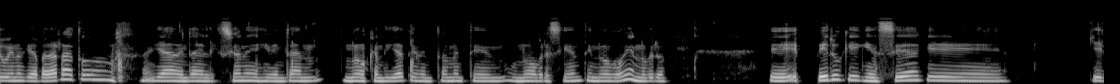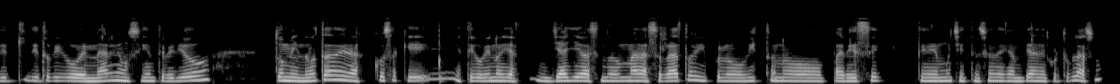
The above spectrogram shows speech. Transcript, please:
gobierno queda para rato, ya vendrán elecciones y vendrán nuevos candidatos, eventualmente un nuevo presidente y un nuevo gobierno, pero eh, espero que quien sea que, que le, toque gobernar en un siguiente periodo tome nota de las cosas que este gobierno ya, lleva haciendo mal hace rato y por lo visto no parece tener mucha intención de cambiar en el corto plazo.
